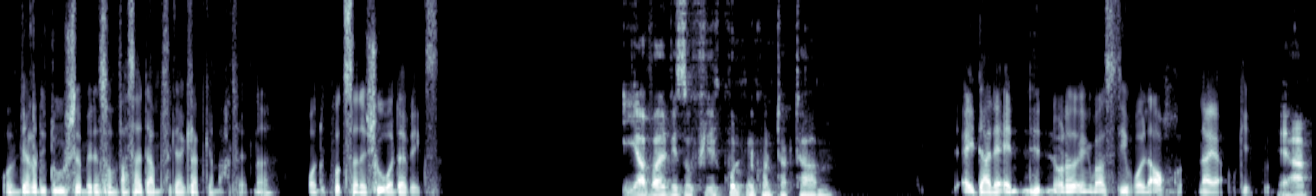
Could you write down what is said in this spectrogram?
und während du duschst, damit das vom Wasserdampf wieder glatt gemacht wird, ne? Und du putzt deine Schuhe unterwegs. Ja, weil wir so viel Kundenkontakt haben ey, deine Enten hinten oder irgendwas, die wollen auch, naja, okay. Ja,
